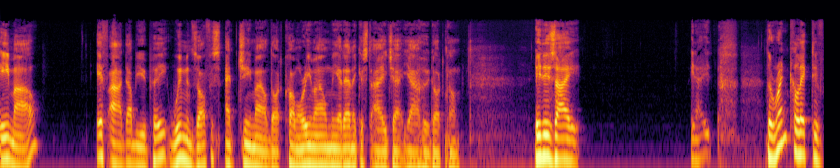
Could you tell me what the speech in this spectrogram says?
email frwp women's office at gmail.com or email me at anarchistage at yahoo.com. It is a, you know, it, the Rent Collective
